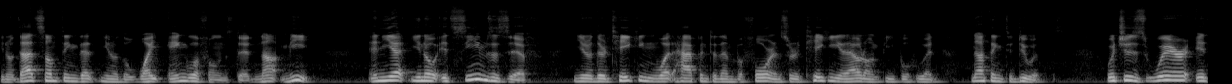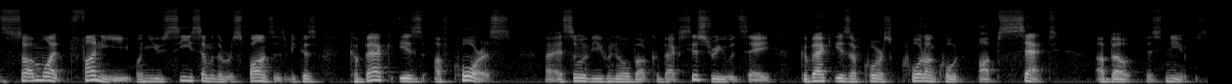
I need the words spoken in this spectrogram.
You know, that's something that you know the white Anglophones did, not me. And yet, you know, it seems as if you know they're taking what happened to them before and sort of taking it out on people who had nothing to do with this which is where it's somewhat funny when you see some of the responses because Quebec is, of course, uh, as some of you who know about Quebec's history would say, Quebec is, of course, quote unquote, upset about this news.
